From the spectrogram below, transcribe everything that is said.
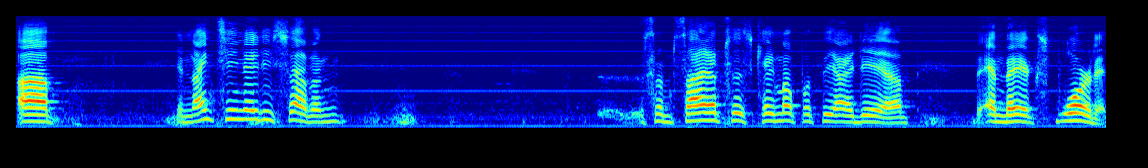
Uh, in 1987, some scientists came up with the idea and they explored it.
